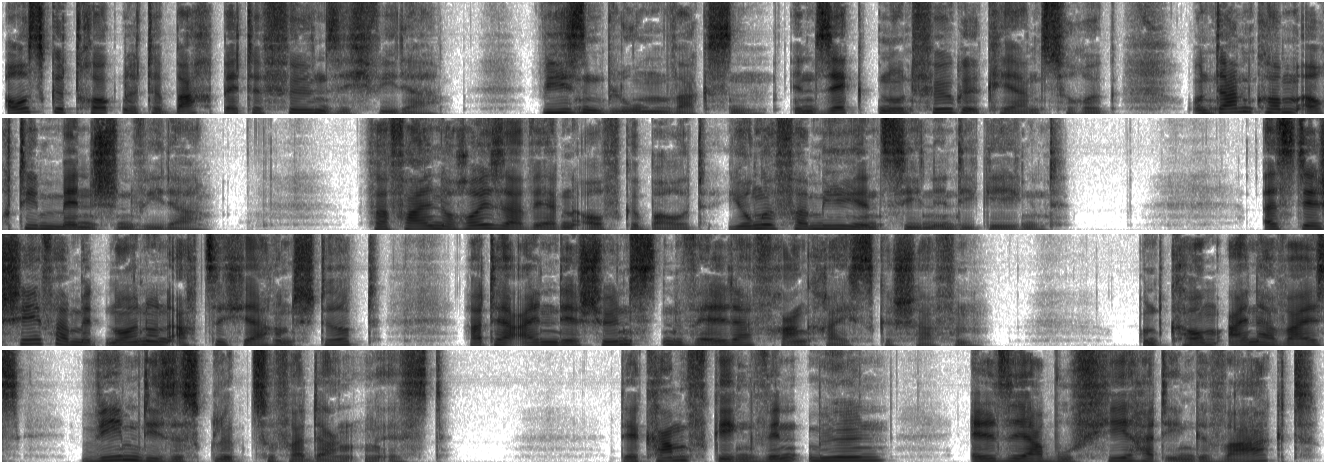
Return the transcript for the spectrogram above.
Ausgetrocknete Bachbette füllen sich wieder. Wiesenblumen wachsen, Insekten und Vögel kehren zurück, und dann kommen auch die Menschen wieder. Verfallene Häuser werden aufgebaut, junge Familien ziehen in die Gegend. Als der Schäfer mit 89 Jahren stirbt, hat er einen der schönsten Wälder Frankreichs geschaffen und kaum einer weiß, wem dieses Glück zu verdanken ist. Der Kampf gegen Windmühlen, Elsea Bouffier hat ihn gewagt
